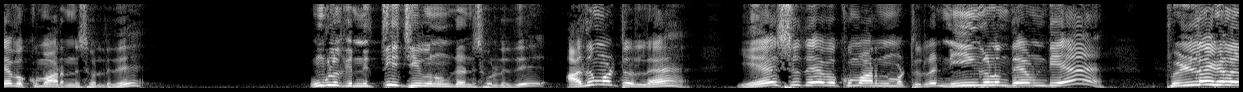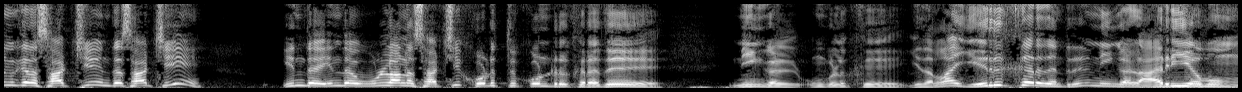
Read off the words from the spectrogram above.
தேவகுமார்னு சொல்லுது உங்களுக்கு நித்திய ஜீவன் உண்டுன்னு சொல்லுது. அது மட்டும் இல்லை இயேசு தேவகுமார்னு மட்டும் இல்லை நீங்களும் தேவண்டிய பிள்ளைகள் என்கிற சாட்சி இந்த சாட்சி இந்த இந்த உள்ளான சாட்சி கொடுத்து கொண்டிருக்கிறது. நீங்கள் உங்களுக்கு இதெல்லாம் இருக்கிறது என்று நீங்கள் அறியவும்.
